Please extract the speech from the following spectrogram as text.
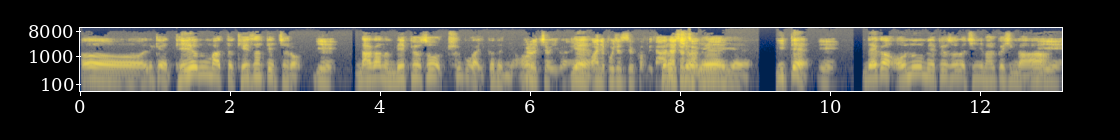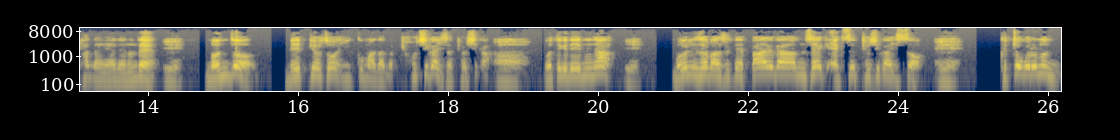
어, 이렇게 대형마트 계산대처럼 예. 나가는 매표소 출구가 있거든요. 그렇죠. 이거 예. 많이 보셨을 겁니다. 안 그렇죠. 예, 예. 이때 예, 내가 어느 매표소로 진입할 것인가 예. 판단해야 되는데, 예. 먼저 매표소 입구마다 그 표시가 있어, 표시가. 아, 어떻게 되어 있느냐? 예, 멀리서 봤을 때 빨간색 X 표시가 있어. 예, 그쪽으로는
